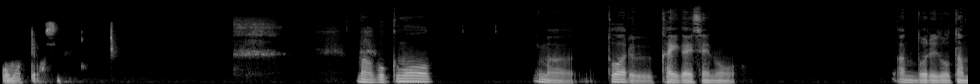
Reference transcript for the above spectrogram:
思ってますね。まあ僕も、今、とある海外製のアンドロイド端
